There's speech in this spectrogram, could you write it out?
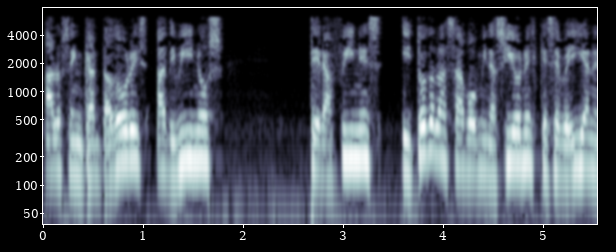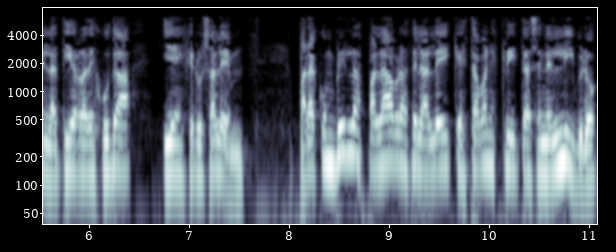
a los encantadores, adivinos, terafines y todas las abominaciones que se veían en la tierra de Judá y en Jerusalén, para cumplir las palabras de la ley que estaban escritas en el libro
